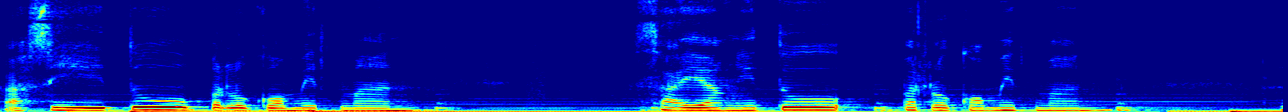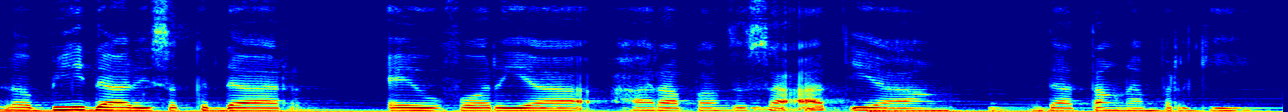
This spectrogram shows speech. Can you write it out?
kasih itu perlu komitmen. Sayang itu perlu komitmen. Lebih dari sekedar euforia harapan sesaat yang datang dan pergi.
